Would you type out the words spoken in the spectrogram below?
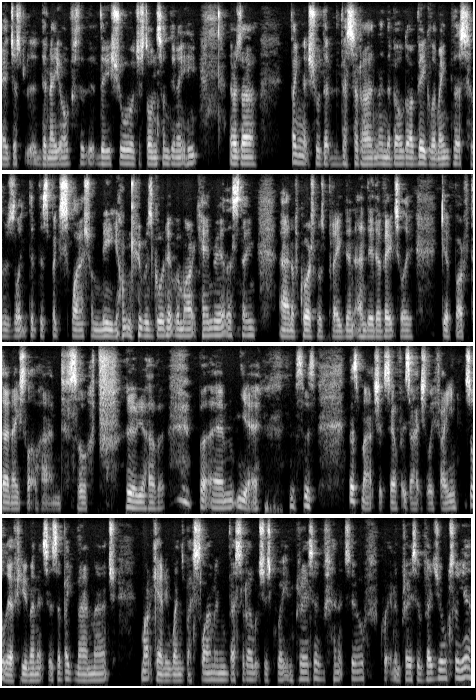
uh, just the night of the show, just on Sunday Night Heat. There was a thing that showed that Viscera in the build, I vaguely mind this, it was like did this big splash on Mae Young, who was going out with Mark Henry at this time, and of course was pregnant, and they'd eventually give birth to a nice little hand. So there you have it. But um, yeah, this is this match itself is actually fine. It's only a few minutes. It's a big man match. Mark Henry wins by slamming Viscera, which is quite impressive in itself, quite an impressive visual. So yeah,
